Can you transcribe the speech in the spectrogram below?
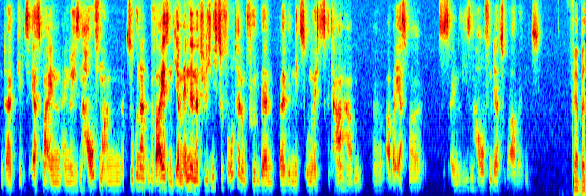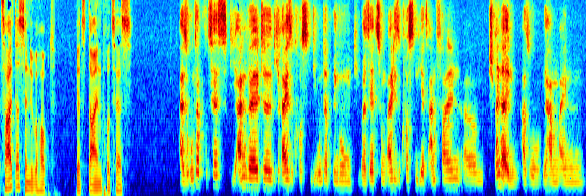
Und da gibt es erstmal einen, einen riesen Haufen an sogenannten Beweisen, die am Ende natürlich nicht zur Verurteilung führen werden, weil wir nichts Unrechtes getan haben. Äh, aber erstmal ist es ein Riesenhaufen, der zu bearbeiten ist. Wer bezahlt das denn überhaupt? Jetzt deinen Prozess? Also unser Prozess, die Anwälte, die Reisekosten, die Unterbringung, die Übersetzung, all diese Kosten, die jetzt anfallen, ähm, SpenderInnen. Also wir haben ein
